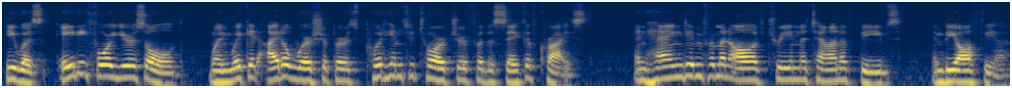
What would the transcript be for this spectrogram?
He was 84 years old when wicked idol worshippers put him to torture for the sake of Christ and hanged him from an olive tree in the town of Thebes in Boeotia.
